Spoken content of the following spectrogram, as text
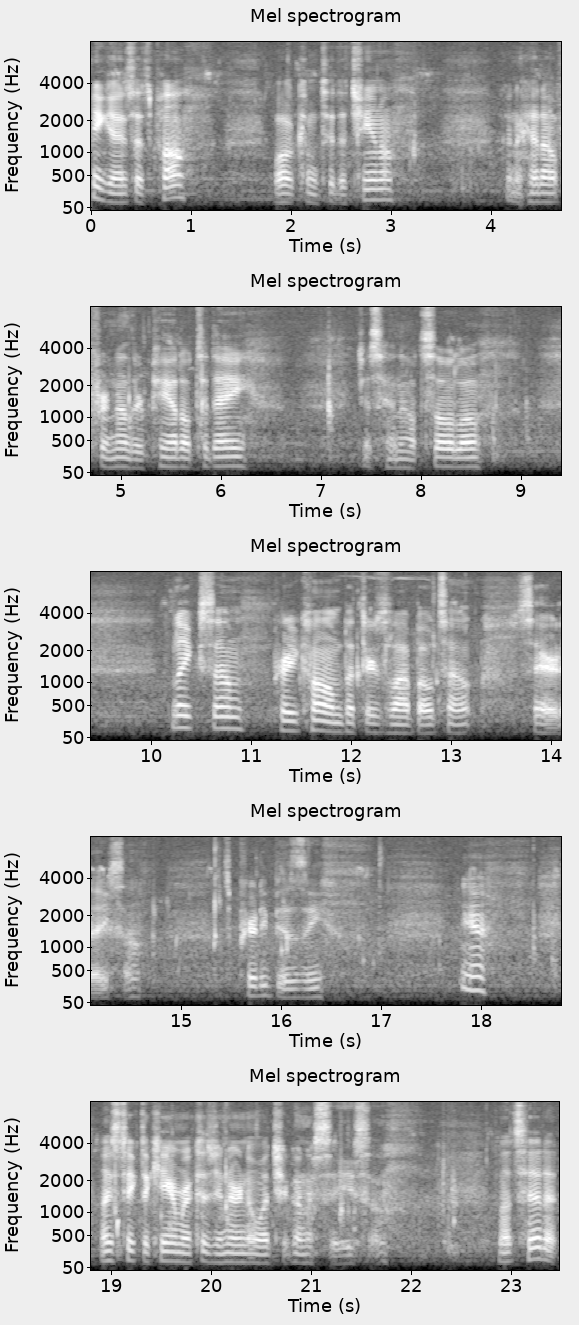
Hey guys, it's Paul. Welcome to the channel. Gonna head out for another paddle today. Just head out solo. Lake's um pretty calm, but there's a lot of boats out Saturday, so it's pretty busy. Yeah, always take the camera because you never know what you're gonna see. So let's hit it.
